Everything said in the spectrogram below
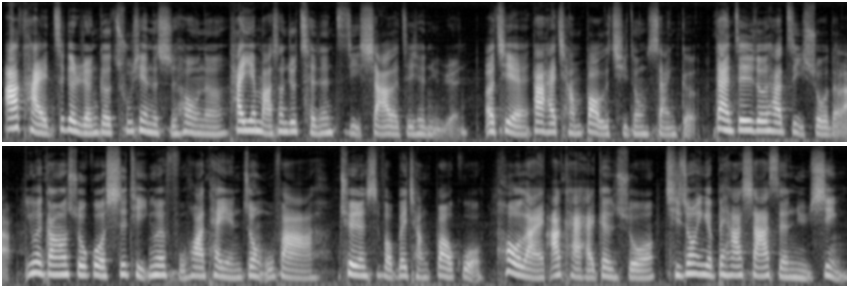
阿凯这个人格出现的时候呢，他也马上就承认自己杀了这些女人，而且他还强暴了其中三个。但这些都是他自己说的啦，因为刚刚说过，尸体因为腐化太严重，无法。确认是否被强暴过。后来阿凯还更说，其中一个被他杀死的女性，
